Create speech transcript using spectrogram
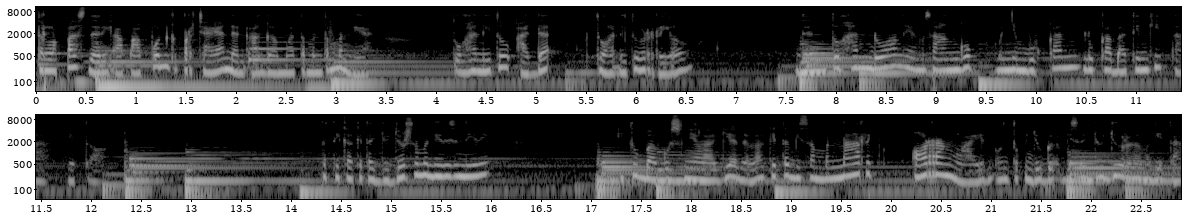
Terlepas dari apa pun kepercayaan dan agama teman-teman ya. Tuhan itu ada, Tuhan itu real, dan Tuhan doang yang sanggup menyembuhkan luka batin kita gitu. Ketika kita jujur sama diri sendiri, itu bagusnya lagi adalah kita bisa menarik orang lain untuk juga bisa jujur sama kita.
